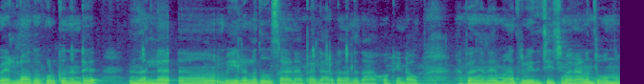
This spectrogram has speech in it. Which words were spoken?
വെള്ളമൊക്കെ കൊടുക്കുന്നുണ്ട്. നല്ല വെയിലുള്ള ദിവസമാണ്. അപ്പോൾ എല്ലാവർക്കും നല്ല ദാഹമൊക്കെ ഉണ്ടാവും. അപ്പോൾ അങ്ങനെ മാതൃവേദി ചേച്ചിമാരാണെന്ന് തോന്നുന്നു.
